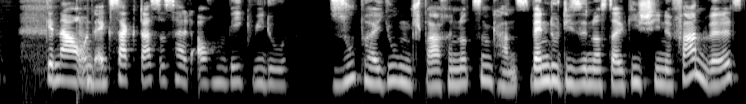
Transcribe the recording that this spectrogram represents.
genau, und exakt das ist halt auch ein Weg, wie du super Jugendsprache nutzen kannst. Wenn du diese Nostalgieschiene fahren willst,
